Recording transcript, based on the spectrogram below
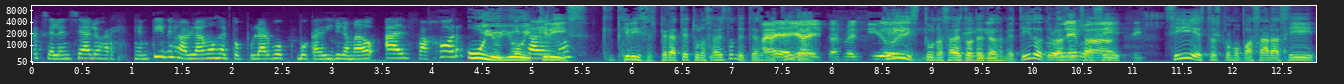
excelencia de los argentinos, hablamos del popular bocadillo llamado alfajor. Uy, uy, uy, Cris, Cris, espérate, tú no sabes dónde te has metido. Ay, te has metido Cris, tú no sabes dónde te has metido, te lo has dicho así. Sí, esto es como pasar así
